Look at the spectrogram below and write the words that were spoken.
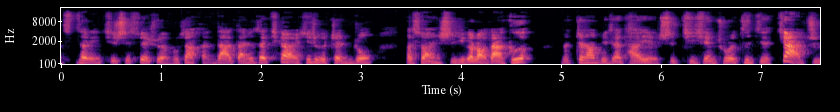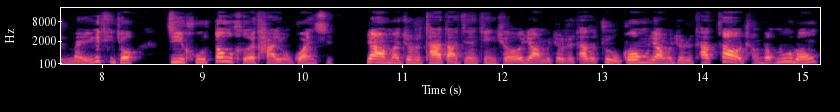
斯特林其实岁数也不算很大，但是在切尔西这个阵中。他算是一个老大哥，那这场比赛他也是体现出了自己的价值，每一个进球几乎都和他有关系，要么就是他打进的进球，要么就是他的助攻，要么就是他造成的乌龙，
